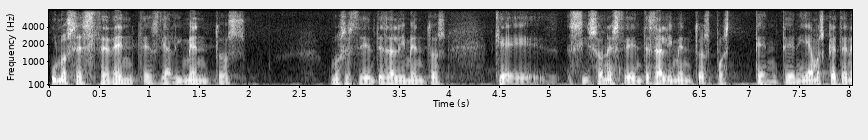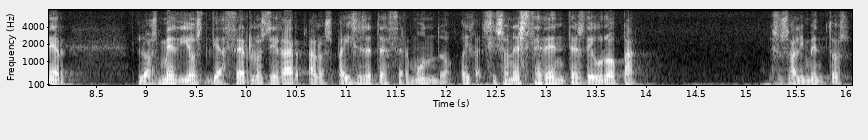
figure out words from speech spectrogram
unos excedentes de alimentos, unos excedentes de alimentos que eh, si son excedentes de alimentos, pues teníamos que tener los medios de hacerlos llegar a los países de tercer mundo. Oiga, si son excedentes de Europa, esos alimentos,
